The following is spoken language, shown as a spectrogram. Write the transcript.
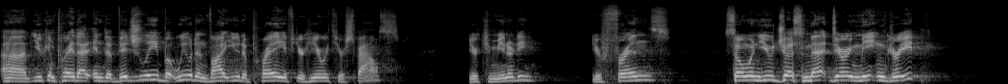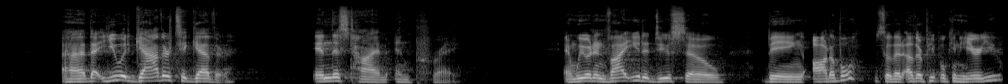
Uh, you can pray that individually, but we would invite you to pray if you're here with your spouse, your community, your friends, someone you just met during meet and greet, uh, that you would gather together in this time and pray. And we would invite you to do so being audible so that other people can hear you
